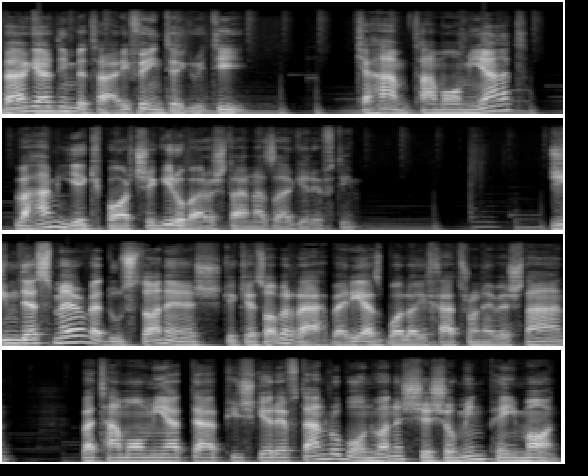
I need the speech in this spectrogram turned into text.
برگردیم به تعریف اینتگریتی. که هم تمامیت و هم یک پارچگی رو براش در نظر گرفتیم. جیم دسمر و دوستانش که کتاب رهبری از بالای خط رو نوشتن و تمامیت در پیش گرفتن رو به عنوان ششمین پیمان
